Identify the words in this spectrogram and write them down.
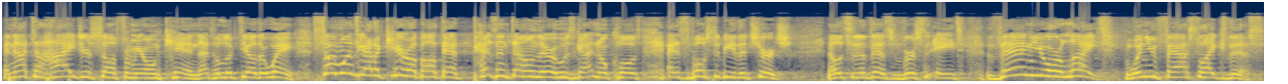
And not to hide yourself from your own kin, not to look the other way. Someone's got to care about that peasant down there who's got no clothes, and it's supposed to be the church. Now listen to this, verse 8. Then your light, when you fast like this,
